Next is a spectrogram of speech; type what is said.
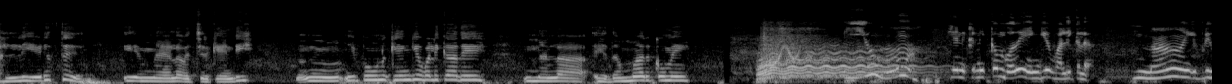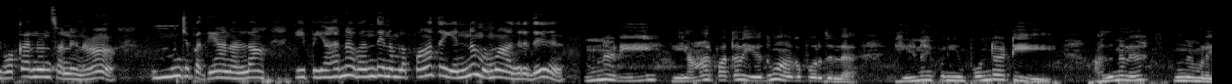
அள்ளி எடுத்து என் மேலே வச்சிருக்கேன்டி. இப்போ உனக்கு எங்கேயும் வலிக்காதே. நல்லா இதமா இருக்குமே. எனக்கு நிற்கும் போது எங்கேயும் வலிக்கல. நான் இப்படி உட்காரணும்னு சொன்னேனா மூஞ்ச பத்தியா நல்லா? இப்போ யாருன்னா வந்து நம்மளை பார்த்தா என்ன மாமா ஆகுறது? முன்னாடி யார் பார்த்தாலும் எதுவும் ஆக போறது இல்ல ஏன்னா இப்ப நீ பொண்டாட்டி. அதனால நம்மளை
